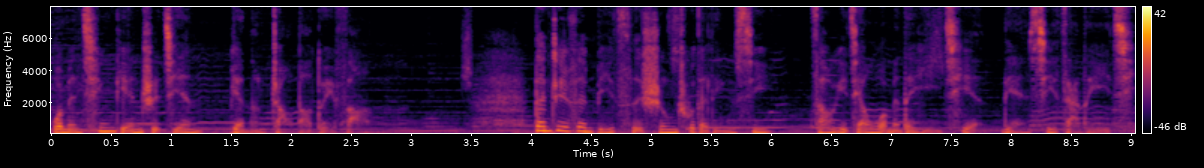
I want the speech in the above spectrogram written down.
我们轻点指尖便能找到对方，但这份彼此生出的灵犀，早已将我们的一切联系在了一起。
